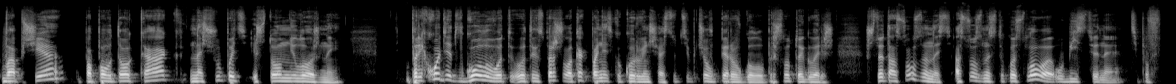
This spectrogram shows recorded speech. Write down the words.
Вообще, по поводу того, как нащупать, и что он не ложный приходит в голову, вот, вот ты спрашивал, а как понять, какой уровень счастья? Вот, типа, что первое в голову пришло, то и говоришь. Что это осознанность? Осознанность такое слово убийственное. Типа, в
